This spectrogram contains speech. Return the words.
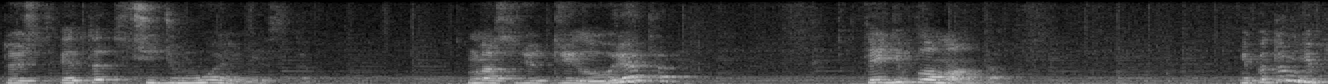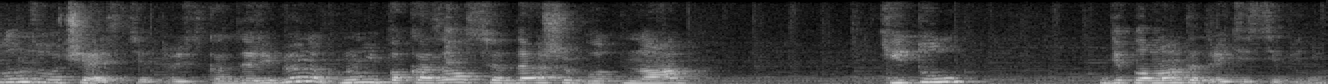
То есть это седьмое место. У нас идет три лауреата, три дипломанта. И потом диплом за участие. То есть когда ребенок ну, не показался даже вот на титул дипломанта третьей степени.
